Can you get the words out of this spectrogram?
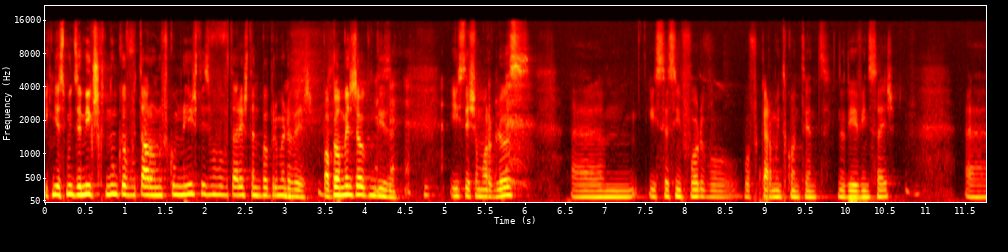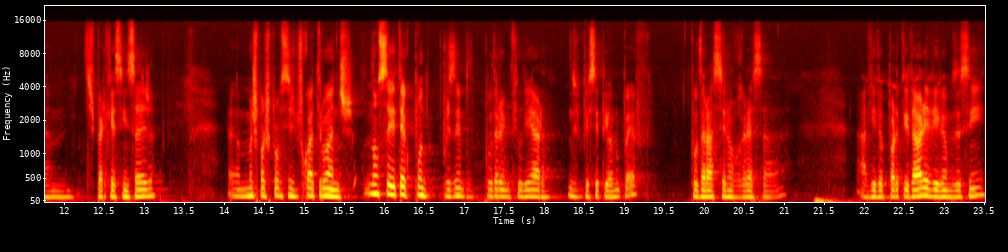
e conheço muitos amigos que nunca votaram nos comunistas e vão votar este ano pela primeira vez, ou pelo menos é o que me dizem. E isso deixa-me orgulhoso. Um, e se assim for, vou, vou ficar muito contente no dia 26. Um, espero que assim seja. Um, mas para os próximos 4 anos, não sei até que ponto, por exemplo, poderei me filiar no PCP ou no PEF. Poderá ser um regresso à, à vida partidária, digamos assim.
